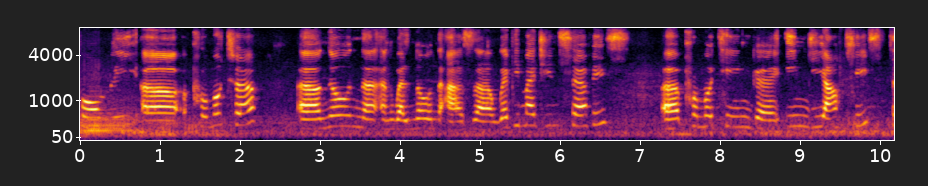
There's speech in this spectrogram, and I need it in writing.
formerly uh, a promoter, uh, known and well known as uh, WebImagine Service, uh, promoting uh, indie artists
